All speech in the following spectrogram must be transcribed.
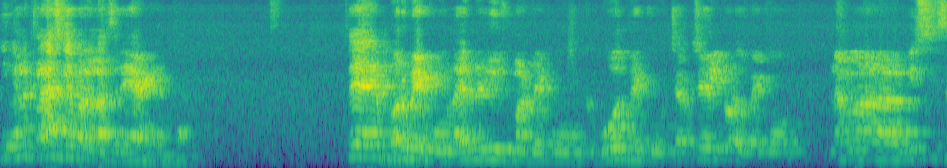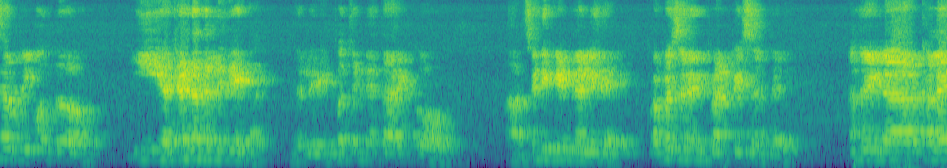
ನೀವೆಲ್ಲ ಕ್ಲಾಸ್ಗೆ ಬರಲ್ಲ ಸರಿಯಾಗಿ ಅಂತ. ಬರಬೇಕು ಲೈಬ್ರರಿ ಯೂಸ್ ಮಾಡಬೇಕು ಓದಬೇಕು, ಚರ್ಚೆಯಲ್ಲಿ ತೊಡಗಬೇಕು. ನಮ್ಮ ವಿ ಸಿ ಸರ್ ಒಂದು ಈ ಅಜೆಂಡಾದಲ್ಲಿದೆ. ಈಗ ಇದರಲ್ಲಿ ಇಪ್ಪತ್ತೆಂಟನೇ ತಾರೀಕು ಸಿಂಡಿಕೇಟ್ನಲ್ಲಿದೆ ನಲ್ಲಿದೆ. ಪ್ರೊಫೆಸರ್ ಇನ್ ಪ್ರಾಕ್ಟೀಸ್ ಅಂತೇಳಿ. ಅಂದ್ರೆ ಈಗ ಕಲೆ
